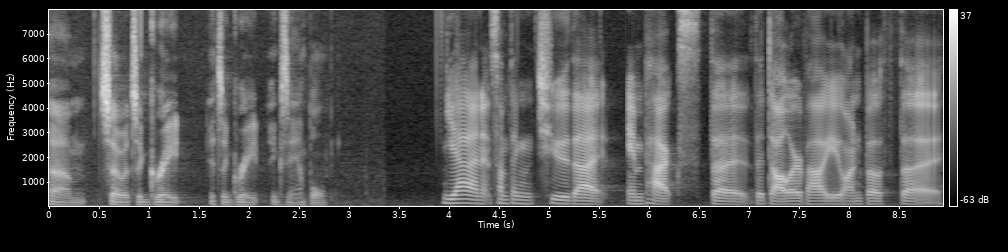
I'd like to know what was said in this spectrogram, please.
Um, so it's a great it's a great example. Yeah, and it's something too that impacts the the dollar value on both the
